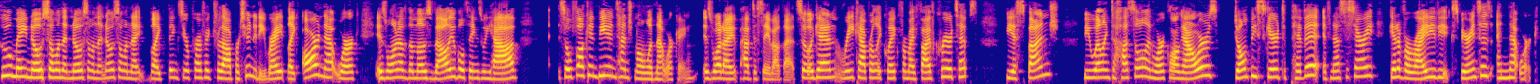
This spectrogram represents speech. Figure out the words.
who may know someone that knows someone that knows someone that like thinks you're perfect for the opportunity right? Like our network is one of the most valuable things we have. So fucking be intentional with networking is what i have to say about that. So again recap really quick for my five career tips. Be a sponge. Be willing to hustle and work long hours. Don't be scared to pivot if necessary. Get a variety of experiences and network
